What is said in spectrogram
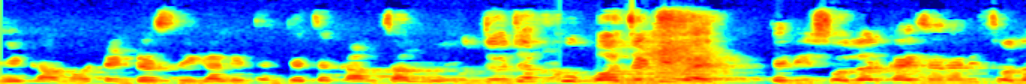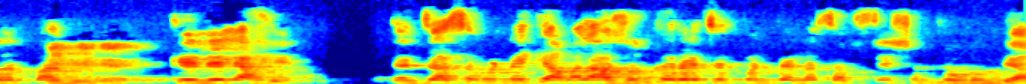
हे कामं टेंडर्स निघाली आणि त्याचं काम चालू आहे. उद्योजक खूप पॉझिटिव्ह आहेत. त्यांनी सोलर काही जणांनी सोलर पार्क केलेले आहे. केलेले आहेत त्यांचं असं म्हणणं आहे की आम्हाला अजून करायचे पण त्याला सबस्टेशन जोडून द्या.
